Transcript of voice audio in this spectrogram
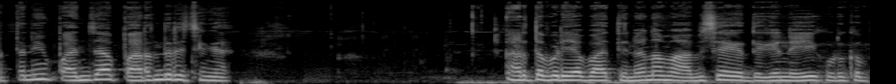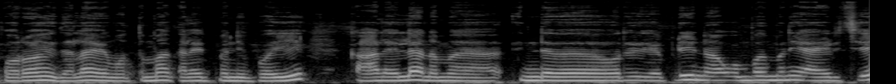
அத்தனையும் பஞ்சாக பறந்துருச்சுங்க. அடுத்தபடியாக பார்த்தீங்கன்னா நம்ம அபிஷேகத்துக்கு நெய் கொடுக்க போகிறோம் இதெல்லாம் மொத்தமாக கலெக்ட் பண்ணி போய் காலையில் நம்ம இந்த ஒரு எப்படி நான் ஒம்பது மணி ஆயிடுச்சு.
